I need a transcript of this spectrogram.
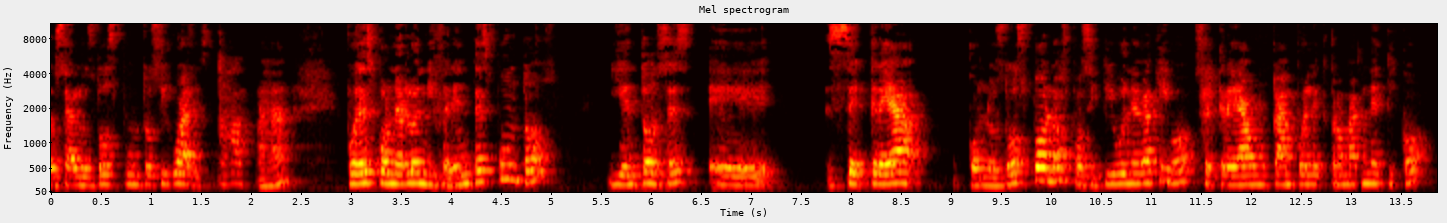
o sea, los dos puntos iguales. Ajá. Ajá. Puedes ponerlo en diferentes puntos y entonces eh, se crea con los dos polos, positivo y negativo, se crea un campo electromagnético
